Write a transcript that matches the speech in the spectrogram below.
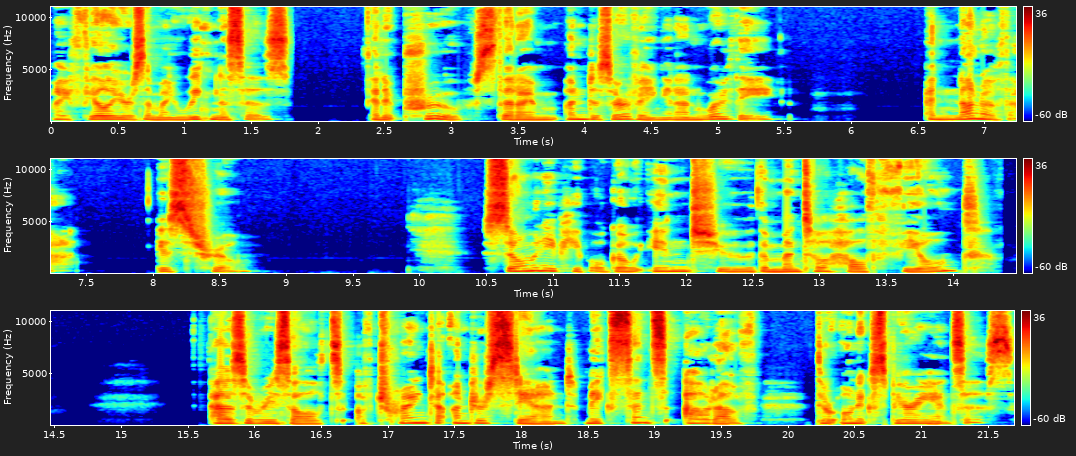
my failures and my weaknesses, and it proves that I'm undeserving and unworthy. And none of that is true. So many people go into the mental health field as a result of trying to understand, make sense out of their own experiences.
